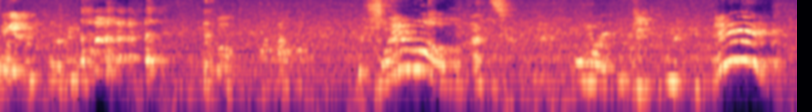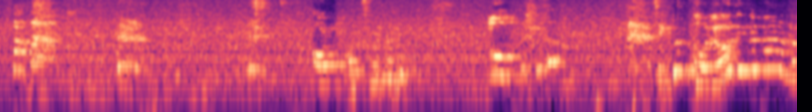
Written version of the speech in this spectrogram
এই! একটু কোলেও দিতে পারো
